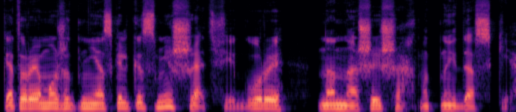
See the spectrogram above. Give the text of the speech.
которая может несколько смешать фигуры на нашей шахматной доске.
